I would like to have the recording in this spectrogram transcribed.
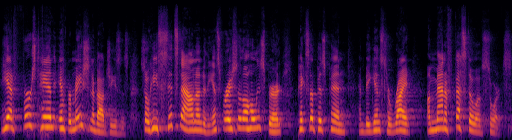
He had firsthand information about Jesus. So he sits down under the inspiration of the Holy Spirit, picks up his pen, and begins to write a manifesto of sorts.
